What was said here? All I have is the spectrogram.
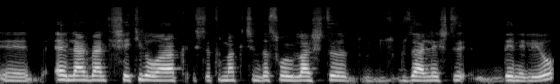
e, evler belki şekil olarak işte tırnak içinde soyulaştı, güzelleşti deniliyor.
